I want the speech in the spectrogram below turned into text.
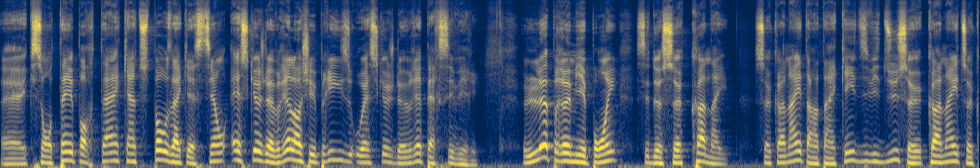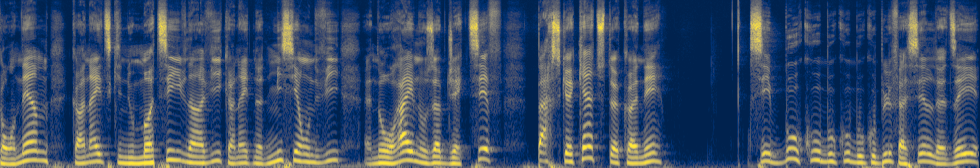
euh, qui sont importants quand tu te poses la question est-ce que je devrais lâcher prise ou est-ce que je devrais persévérer? Le premier point, c'est de se connaître se connaître en tant qu'individu, se connaître ce qu'on aime, connaître ce qui nous motive dans la vie, connaître notre mission de vie, euh, nos rêves, nos objectifs. Parce que quand tu te connais, c'est beaucoup, beaucoup, beaucoup plus facile de dire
